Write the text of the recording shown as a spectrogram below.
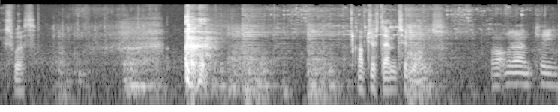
Bike's worth. I've just emptied once. Right, I'm gonna empty.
